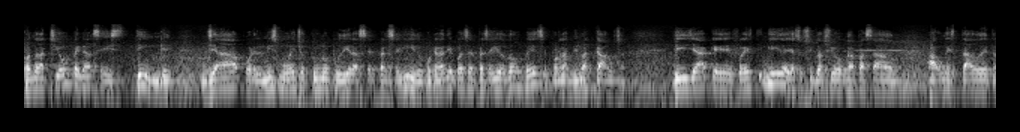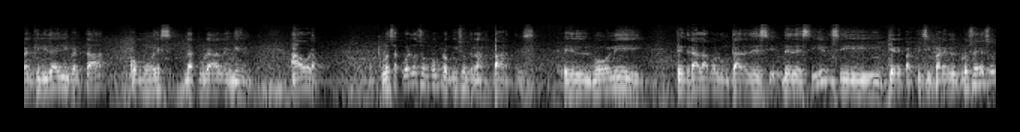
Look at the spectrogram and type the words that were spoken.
Cuando la acción penal se extingue, ya por el mismo hecho tú no pudieras ser perseguido, porque nadie puede ser perseguido dos veces por la misma causa. Y ya que fue extinguida, ya su situación ha pasado a un estado de tranquilidad y libertad como es natural en él. Ahora, los acuerdos son compromisos entre las partes. El boli tendrá la voluntad de decir, si quiere participar en el proceso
